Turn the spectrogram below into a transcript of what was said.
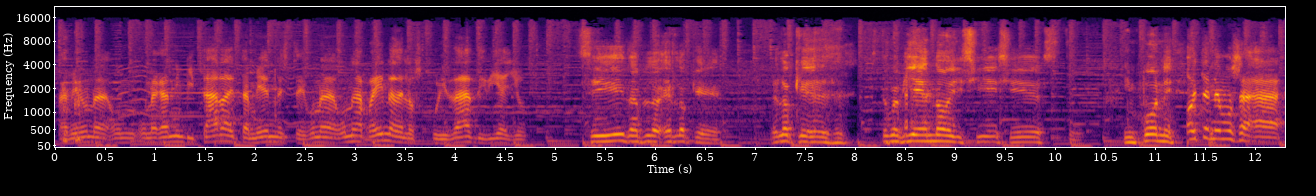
también una, un- una gran invitada y también este, una, una reina de la oscuridad, diría yo. Sí, es lo, que es lo que estuve viendo y sí, sí, este, impone. Hoy tenemos a,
